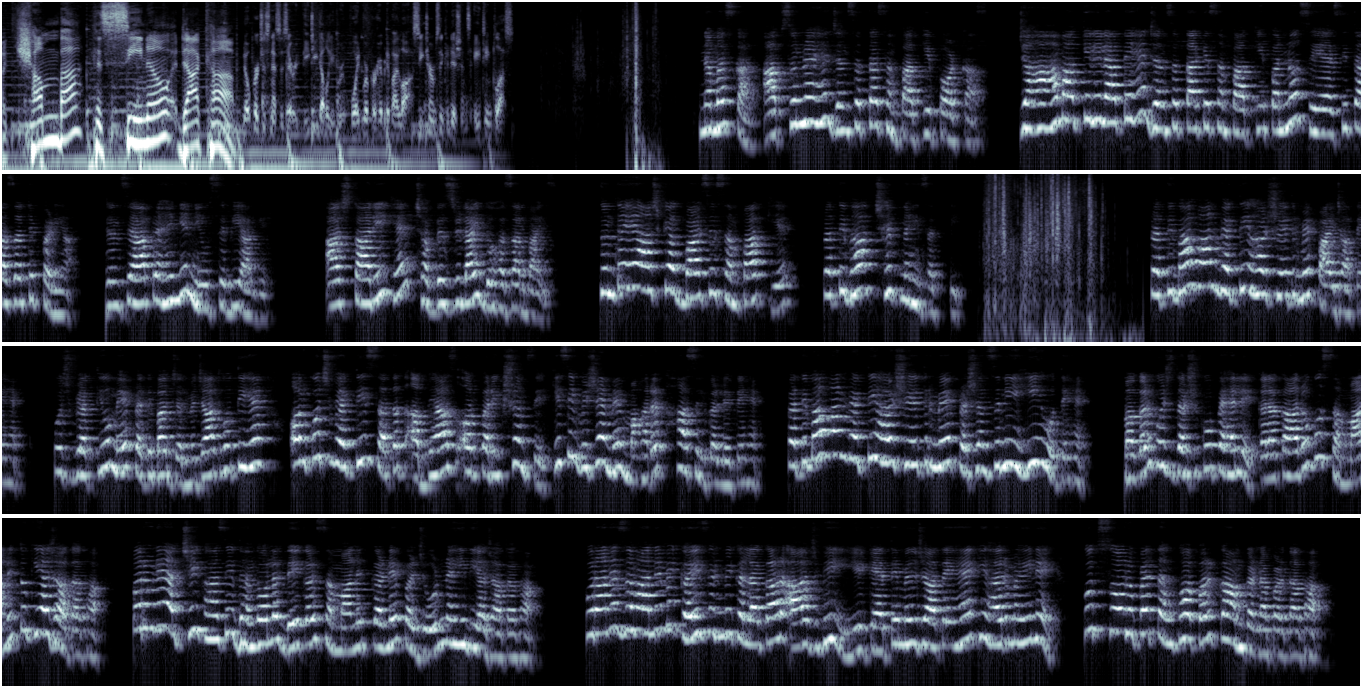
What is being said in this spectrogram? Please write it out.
at ChumbaCasino.com. No purchase necessary. VGW Group. Void were prohibited by law. See terms and conditions. 18 plus. नमस्कार आप सुन रहे हैं जनसत्ता संपादकीय podcast जहाँ हम आपके लिए लाते हैं जनसत्ता के संपादकीय पन्नों से ऐसी ताज़ा टिप्पणियाँ जिनसे आप रहेंगे न्यूज़ से भी आगे आज तारीख है 26 जुलाई 2022 सुनते हैं आज के अखबार से संपादकीय प्रतिभा छिप नहीं सकती प्रतिभावान व्यक्ति हर क्षेत्र में पाए जाते हैं कुछ व्यक्तियों में प्रतिभा जन्मजात होती है और कुछ व्यक्ति सतत अभ्यास और परीक्षण से किसी विषय में महारत हासिल कर लेते हैं। प्रतिभावान व्यक्ति हर क्षेत्र में प्रशंसनीय ही होते हैं, मगर कुछ दशकों पहले कलाकारों को सम्मानित तो किया जाता था, पर उन्हें अच्छी खासी धन दौलत देकर सम्मानित करने पर ज़ोर नहीं दिया जाता था। पुराने जमाने में कई फिल्मी कलाकार आज भी ये कहते मिल जाते हैं कि हर महीने कुछ सौ रुपए तनख्वाह पर काम करना पड़ता था।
